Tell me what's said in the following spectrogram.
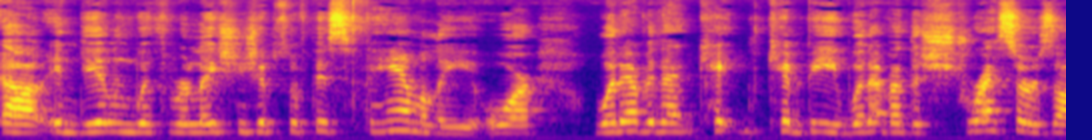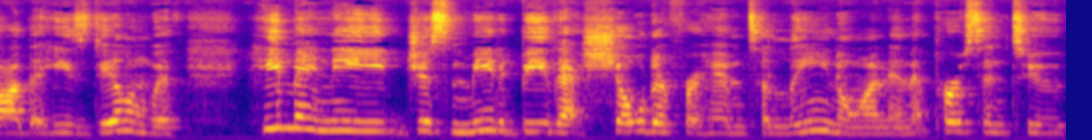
uh, in dealing with relationships with his family or whatever that can be, whatever the stressors are that he's dealing with, he may need just me to be that shoulder for him to lean on and that person to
